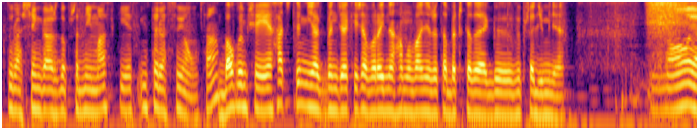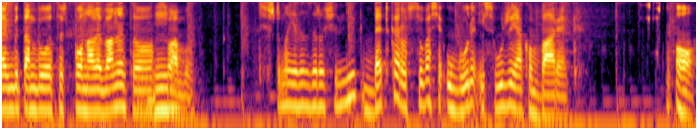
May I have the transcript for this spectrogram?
która sięga aż do przedniej maski, jest interesująca. Bałbym się jechać tym, jak będzie jakieś awaryjne hamowanie, że ta beczka to jakby wyprzedzi mnie. No, jakby tam było coś ponalewane, to Mm. słabo. Jeszcze ma 1.0 silnik? Beczka rozsuwa się u góry i służy jako barek. O,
